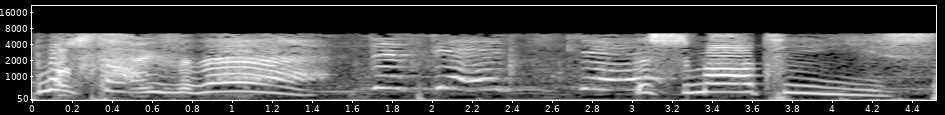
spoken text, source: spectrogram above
What's that over there? The this Smarties.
